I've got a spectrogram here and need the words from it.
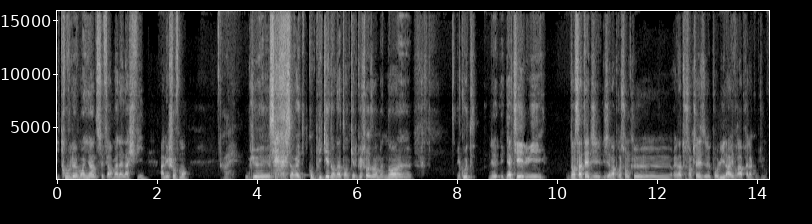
il trouve le moyen de se faire mal à la cheville à l'échauffement. Donc euh, ça, va être compliqué d'en attendre quelque chose. Hein. Maintenant, euh, écoute, Galtier, lui, dans sa tête, j'ai l'impression que Renato Sanchez, pour lui, il arrivera après la Coupe du Monde.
